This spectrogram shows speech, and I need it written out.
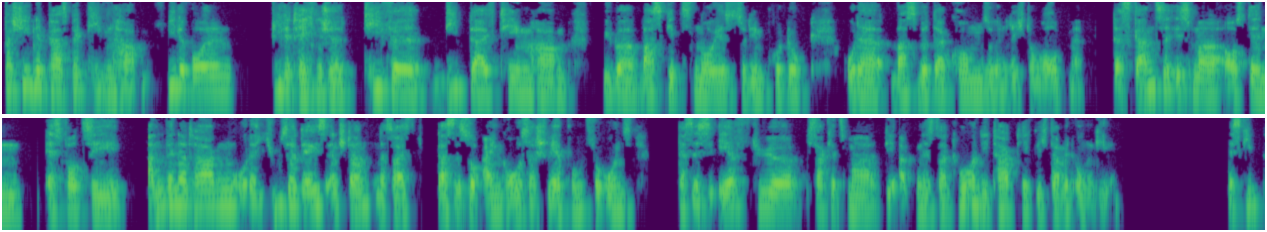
verschiedene Perspektiven haben. Viele wollen viele technische, tiefe Deep Dive Themen haben über was gibt's Neues zu dem Produkt oder was wird da kommen so in Richtung Roadmap. Das Ganze ist mal aus den SVC Anwendertagen oder User Days entstanden. Das heißt, das ist so ein großer Schwerpunkt für uns. Das ist eher für, ich sage jetzt mal, die Administratoren, die tagtäglich damit umgehen. Es gibt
